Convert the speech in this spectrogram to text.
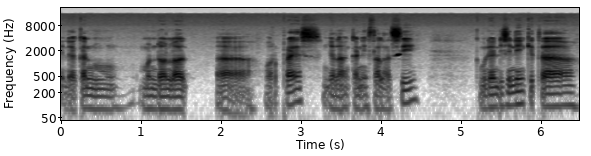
jadi akan mendownload uh, WordPress, menjalankan instalasi. Kemudian di sini kita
